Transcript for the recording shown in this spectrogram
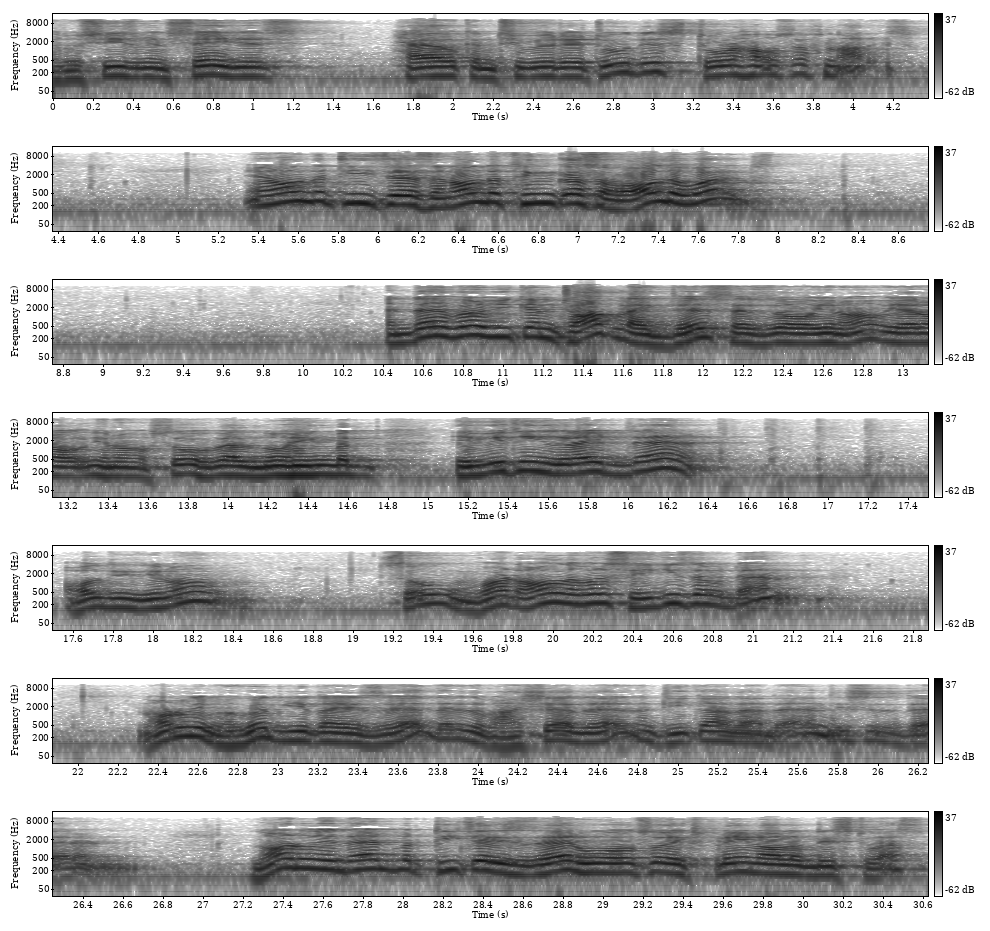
Rishis means sages have contributed to this storehouse of knowledge. And all the teachers and all the thinkers of all the world. And therefore we can talk like this as though, you know, we are all, you know, so well knowing, but everything is right there. All these, you know, so what all our sages have done, not only Bhagavad Gita is there, there is a Bhashya there, and Tika there, and this is there, and not only that, but teacher is there who also explained all of this to us.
